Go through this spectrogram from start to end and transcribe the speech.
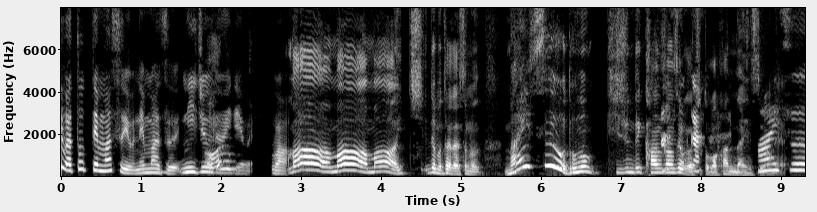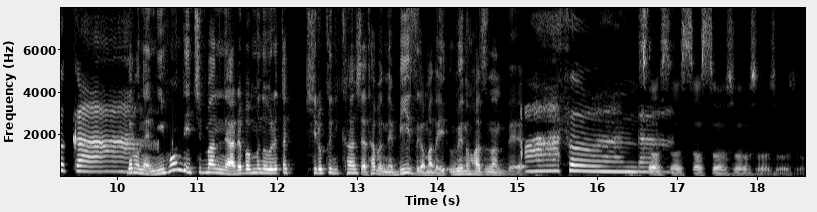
位は取ってますよね、まず。20代では。まあまあまあ、一、でもただその、枚数をどの基準で換算するかがちょっとわかんないんですよね。枚数かでもね、日本で一番ね、アルバムの売れた記録に関しては多分ね、ビーズがまだ上のはずなんで。ああ、そうなんだ。そうそうそうそうそうそうそう。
